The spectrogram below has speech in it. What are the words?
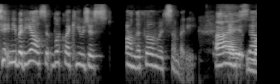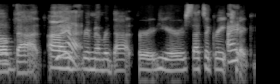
to anybody else, it looked like he was just on the phone with somebody. I so, love that. Yeah. I remembered that for years. That's a great trick.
